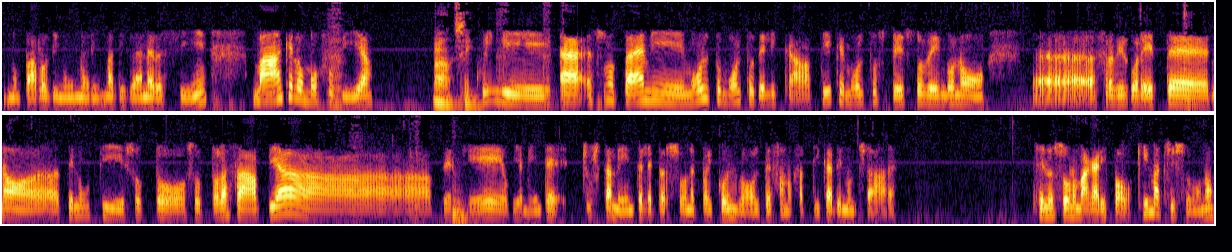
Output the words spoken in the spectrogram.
non parlo di numeri, ma di genere sì, ma anche l'omofobia. Ah, sì. Quindi eh, sono temi molto molto delicati che molto spesso vengono eh, fra virgolette, no, tenuti sotto, sotto, la sabbia perché ovviamente giustamente le persone poi coinvolte fanno fatica a denunciare. Ce ne sono magari pochi, ma ci sono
